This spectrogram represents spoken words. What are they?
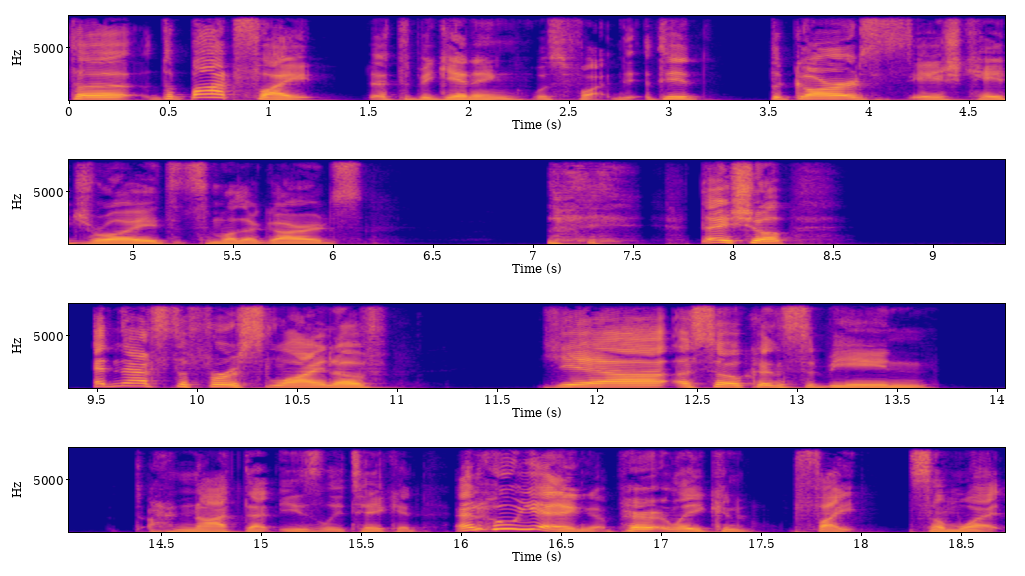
the the bot fight at the beginning was fun. The the guards, the HK droids, and some other guards they show up and that's the first line of yeah, Ahsoka and Sabine are not that easily taken. And Huyang apparently can fight somewhat,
